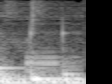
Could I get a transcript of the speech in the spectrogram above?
life.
